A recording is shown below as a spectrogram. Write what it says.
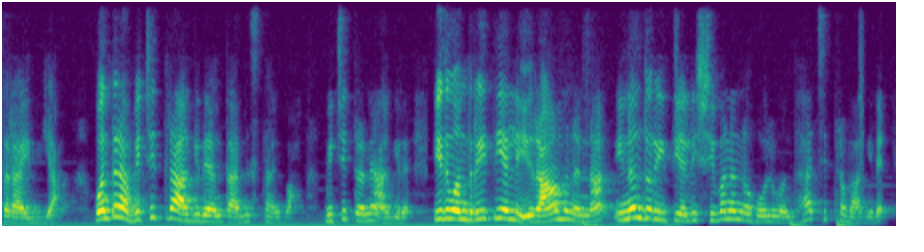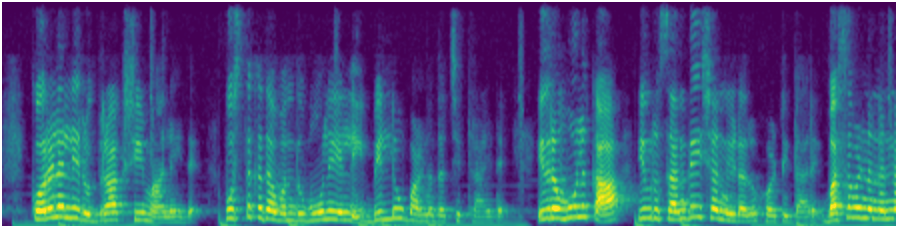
ತರ ಇದೆಯಾ? ಒಂಥರ ವಿಚಿತ್ರ ಆಗಿದೆ ಅಂತ ಅನಿಸ್ತಾ ಇಲ್ವಾ? ವಿಚಿತ್ರನೇ ಆಗಿದೆ. ಇದು ಒಂದು ರೀತಿಯಲ್ಲಿ ರಾಮನನ್ನ, ಇನ್ನೊಂದು ರೀತಿಯಲ್ಲಿ ಶಿವನನ್ನು ಹೋಲುವಂತಹ ಚಿತ್ರವಾಗಿದೆ. ಕೊರಳಲ್ಲಿ ರುದ್ರಾಕ್ಷಿ ಮಾಲೆ ಇದೆ. ಪುಸ್ತಕದ ಒಂದು ಮೂಲೆಯಲ್ಲಿ ಬಿಲ್ಲು ಬಾಣದ ಚಿತ್ರ ಇದೆ. ಇದರ ಮೂಲಕ ಇವರು ಸಂದೇಶ ನೀಡಲು ಹೊರಟಿದ್ದಾರೆ. ಬಸವಣ್ಣನನ್ನ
